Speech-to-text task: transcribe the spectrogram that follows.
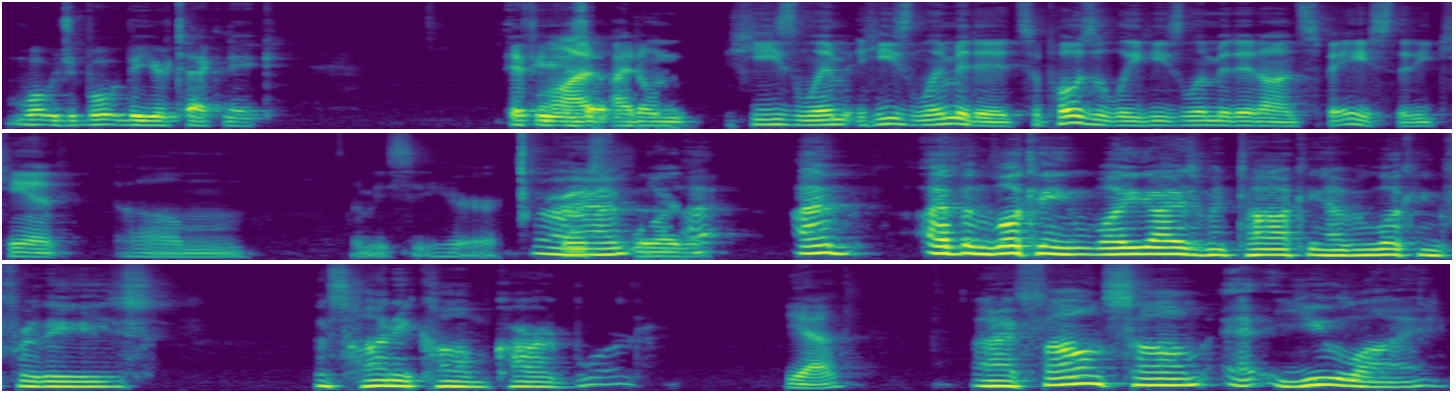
What would you? What would be your technique? If you Well, use I, I don't. He's lim. He's limited. Supposedly, he's limited on space that he can't. Um, let me see here. All right, First I'm- the- I, I've been looking while you guys have been talking. I've been looking for these this honeycomb cardboard, Yeah. and I found some at Uline,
